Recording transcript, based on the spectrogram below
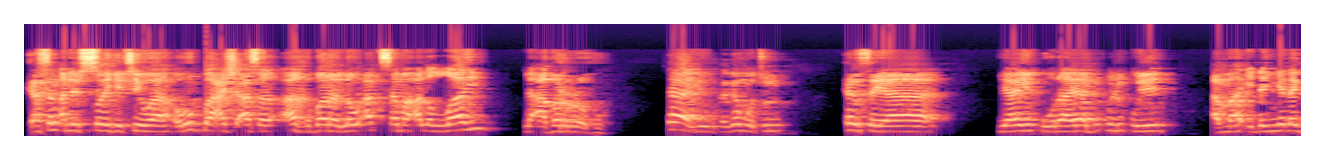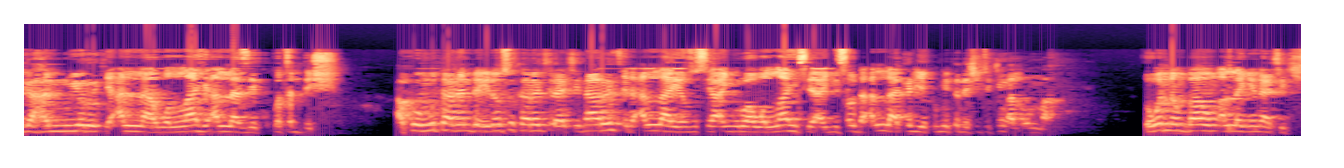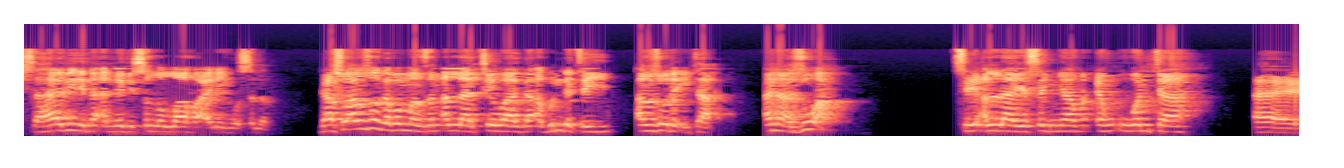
Ka san annabi sallallahu alaihi cewa rubba ash'asa aghbara law aqsama ala Allah la abarrahu. Tayu kaga mutun kansa ya yayi kura ya dukulkule amma idan ya daga hannu ya roki Allah wallahi Allah zai kubatar da shi. Akwai mutanen da idan suka rantsi da ce na rantsi da Allah yanzu sai an yi ruwa wallahi sai an yi sauda Allah kar ya kumita da shi cikin al'umma. To wannan bawon Allah yana ciki sahabi ne na annabi sallallahu alaihi wasallam. Ga su an zo gaban manzon Allah cewa ga abin da tayi an zo da ita ana zuwa. Sai Allah ya sanya ma ɗan uwanta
